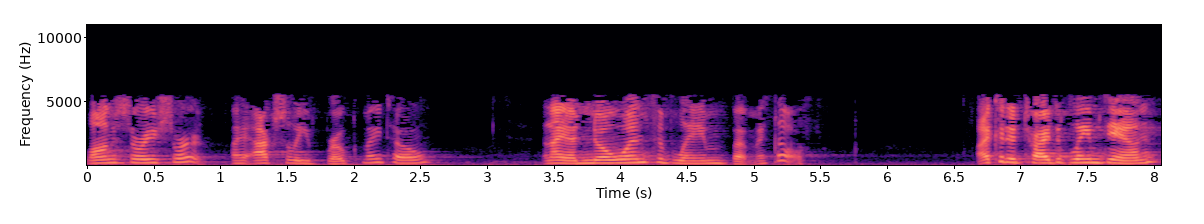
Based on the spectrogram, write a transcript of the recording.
Long story short, I actually broke my toe and I had no one to blame but myself. I could have tried to blame Dan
